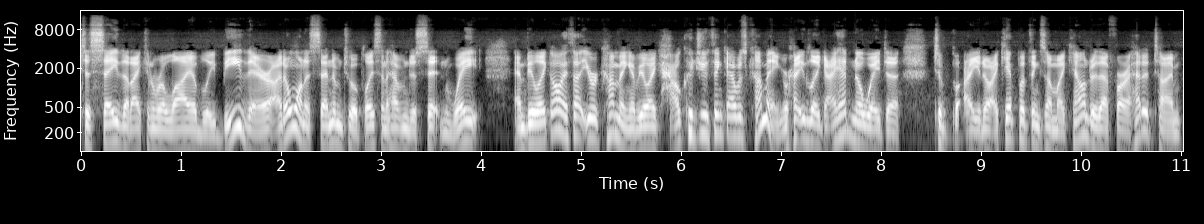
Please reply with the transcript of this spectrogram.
to say that i can reliably be there. I don't want to send him to a place and have him just sit and wait and be like oh i thought you were coming. I'd be like how could you think i was coming? Right? Like i had no way to to you know i can't put things on my calendar that far ahead of time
